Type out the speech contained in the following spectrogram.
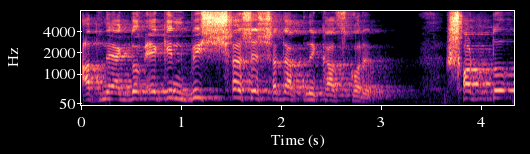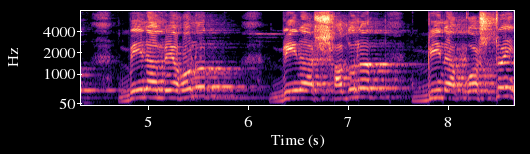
আপনি একদম একিন বিশ্বাসের সাথে আপনি কাজ করেন। শর্ত, বিনা মেহনত, বিনা সাধনা বিনা কষ্টই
